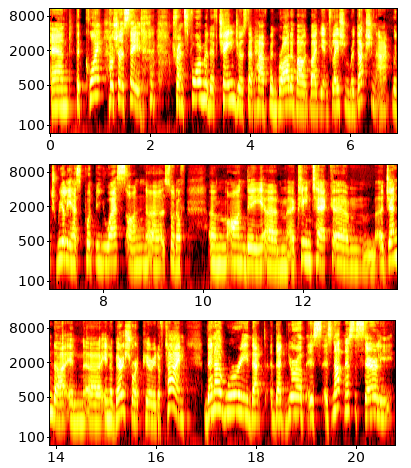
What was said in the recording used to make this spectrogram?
and the quite, how should I say it, transformative changes that have been brought about by the Inflation Reduction Act, which really has put the US on uh, sort of um, on the um, clean tech um, agenda in uh, in a very short period of time, then I worry that that Europe is is not necessarily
